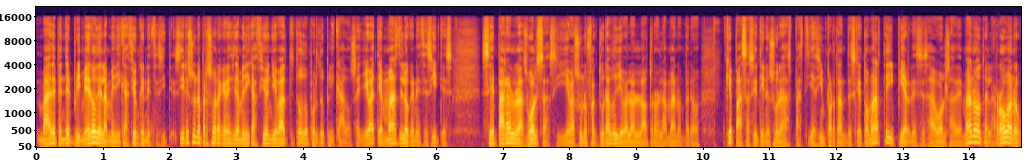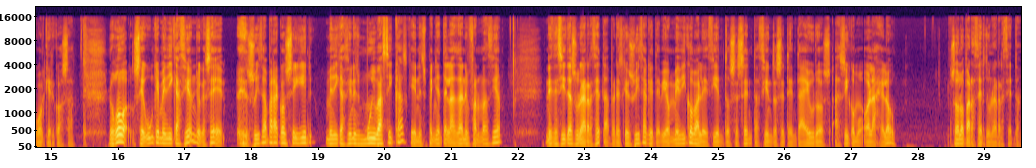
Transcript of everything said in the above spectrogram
va a depender primero de la medicación que necesites. Si eres una persona que necesita medicación, llévate todo por duplicado. O sea, llévate más de lo que necesites. Sepáralo en las bolsas. Si llevas uno facturado, llévalo el otro en la mano. Pero, ¿qué pasa si tienes unas pastillas importantes que tomarte y pierdes esa bolsa de mano, te la roban o cualquier cosa? Luego, según qué medicación, yo qué sé, en Suiza para conseguir medicaciones muy básicas, que en España te las dan en farmacia, necesitas una receta. Pero es que en Suiza que te vea un médico vale 160, 170 euros, así como hola, hello solo para hacerte una receta.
